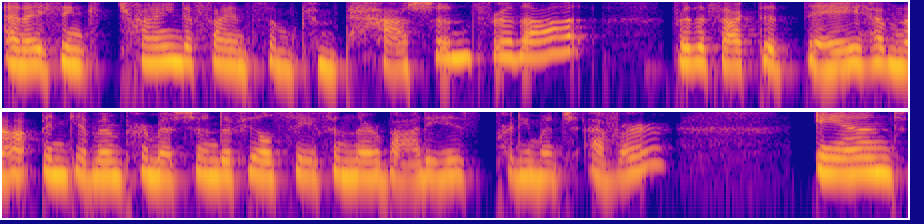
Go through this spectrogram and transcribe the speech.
And I think trying to find some compassion for that, for the fact that they have not been given permission to feel safe in their bodies pretty much ever, and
